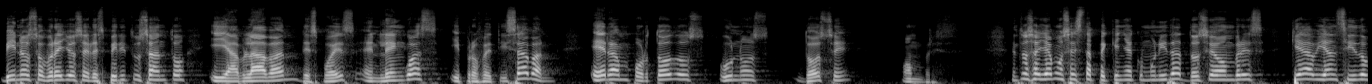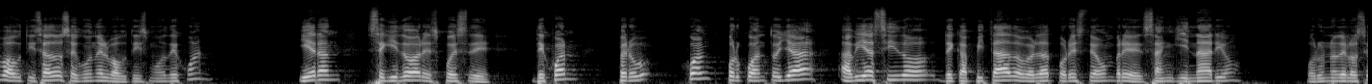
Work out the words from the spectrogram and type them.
vino sobre ellos el Espíritu Santo y hablaban después en lenguas y profetizaban. Eran por todos unos doce hombres. Entonces hallamos esta pequeña comunidad, doce hombres que habían sido bautizados según el bautismo de Juan. Y eran seguidores pues de, de Juan, pero Juan, por cuanto ya había sido decapitado, ¿verdad?, por este hombre sanguinario, por uno de los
